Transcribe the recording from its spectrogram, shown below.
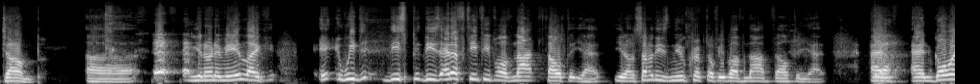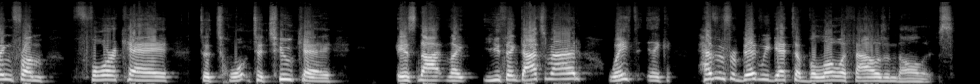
dump uh you know what i mean like it, we these these nft people have not felt it yet you know some of these new crypto people have not felt it yet and Yeah. and going from 4k to tw- to 2k it's not like you think that's bad wait like heaven forbid we get to below a thousand dollars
